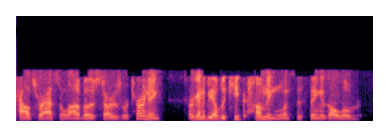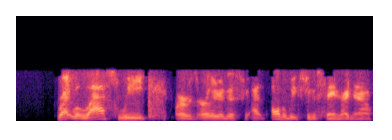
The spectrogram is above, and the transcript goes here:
Kyle Trask and a lot of other starters returning, are going to be able to keep it humming once this thing is all over. Right. Well, last week or it was earlier this, I, all the weeks are the same right now.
